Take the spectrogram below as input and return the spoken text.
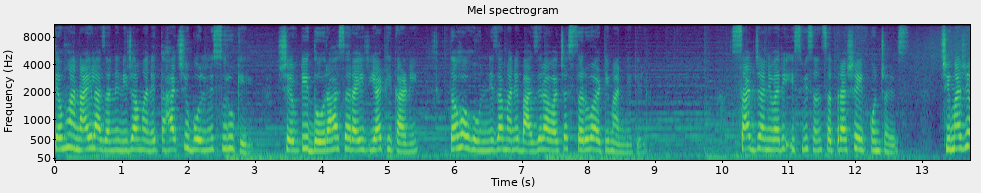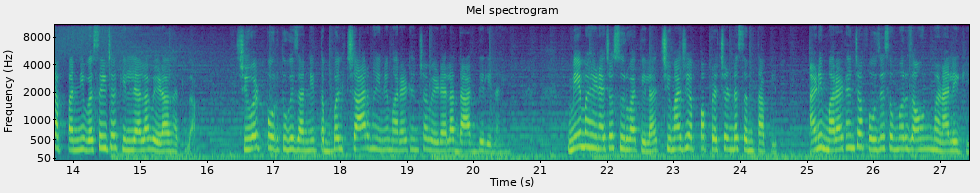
तेव्हा नाईलाजाने निजामाने तहाची बोलणी सुरू केली. शेवटी दोराहा सराई या ठिकाणी तह होऊन निजामाने बाजीरावाच्या सर्व अटी मान्य केल्या. सात जानेवारी इसवी सन सतराशे एकोणचाळीस. चिमाजी अप्पांनी वसईच्या किल्ल्याला वेढा घातला. चिवट पोर्तुगीजांनी तब्बल चार महिने मराठ्यांच्या वेड्याला दाद दिली नाही. मे महिन्याच्या सुरुवातीला चिमाजी अप्पा प्रचंड संतापले. आणि मराठ्यांच्या फौजेसमोर जाऊन म्हणाले की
